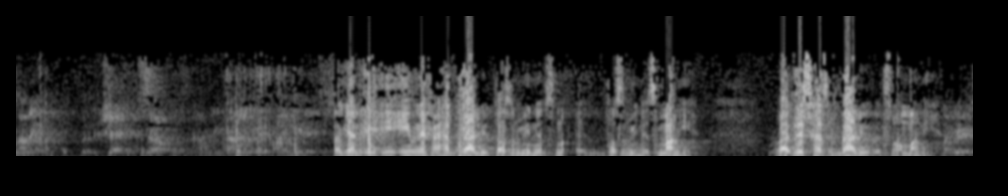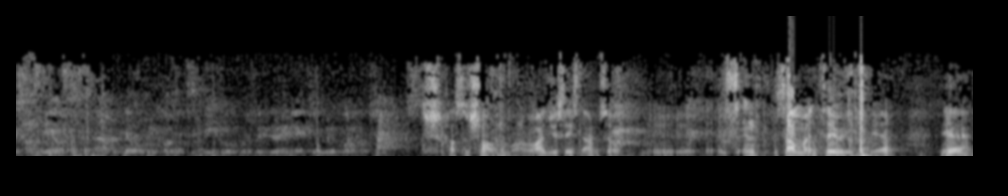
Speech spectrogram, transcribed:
Money, but the check itself doesn't have any value. If I give it Again, e- even if it had value, doesn't mean it's not, it doesn't mean it's money. Right. Like this has value, but it's not money. I give it to somebody else Stamford Hill because it's illegal because we're doing it to avoid the tax. Why do you say Stamford Hill? It's in, somewhere in theory, yeah, yeah,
